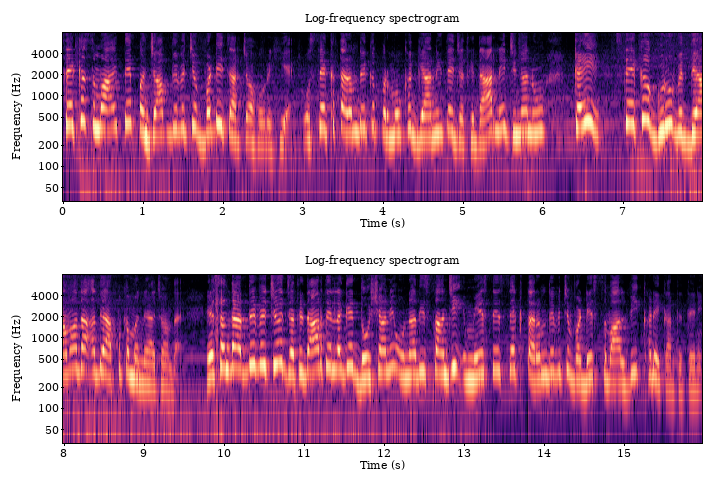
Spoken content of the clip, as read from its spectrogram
ਸਿੱਖ ਸਮਾਜ ਤੇ ਪੰਜਾਬ ਦੇ ਵਿੱਚ ਵੱਡੀ ਚਰਚਾ ਹੋ ਰਹੀ ਹੈ। ਉਹ ਸਿੱਖ ਧਰਮ ਦੇ ਇੱਕ ਪ੍ਰਮੁੱਖ ਗਿਆਨੀ ਤੇ ਜਥੇਦਾਰ ਨੇ ਜਿਨ੍ਹਾਂ ਨੂੰ ਕਈ ਸਿੱਖ ਗੁਰੂ ਵਿਦਿਆਵਾਂ ਦਾ ਅਧਿਆਪਕ ਮੰਨਿਆ ਜਾਂਦਾ ਹੈ। ਇਸ ਸੰਦਰਭ ਦੇ ਵਿੱਚ ਜਥੇਦਾਰ ਤੇ ਲੱਗੇ ਦੋਸ਼ਾਂ ਨੇ ਉਹਨਾਂ ਦੀ ਸਾਂਝੀ ਇਮੇਜ ਤੇ ਸਿੱਖ ਧਰਮ ਦੇ ਵਿੱਚ ਵੱਡੇ ਸਵਾਲ ਵੀ ਖੜੇ ਕਰ ਦਿੱਤੇ ਨੇ।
